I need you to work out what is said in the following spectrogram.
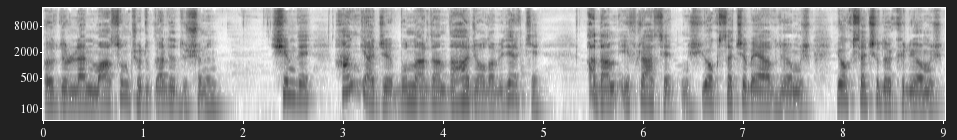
öldürülen masum çocukları da düşünün. Şimdi hangi acı bunlardan daha acı olabilir ki? Adam iflas etmiş, yok saçı beyazlıyormuş, yok saçı dökülüyormuş,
